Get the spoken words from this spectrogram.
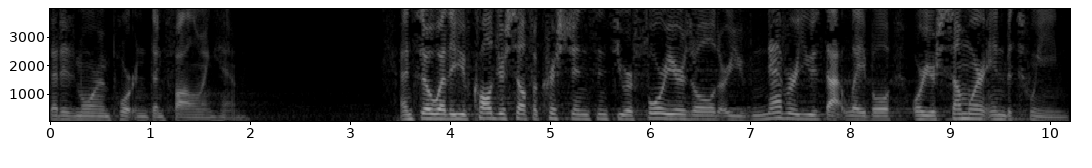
that is more important than following him. And so whether you've called yourself a Christian since you were four years old or you've never used that label or you're somewhere in between,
